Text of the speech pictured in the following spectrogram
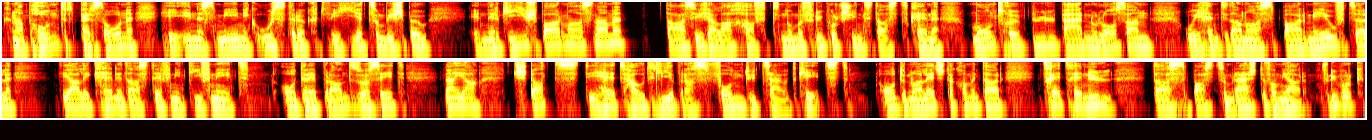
Knapp 100 Personen haben ihre Meinung ausgedrückt, wie hier zum Beispiel Energiesparmaßnahmen. Das ist ja lachhaft. Nur Freiburg scheint das zu kennen. Montreux, Bühl, Bern und Lausanne. Und ich könnte da noch ein paar mehr aufzählen. Die alle kennen das definitiv nicht. Oder jemand anderes, der sieht, naja, die Stadt die hat halt lieber als Fondue-Zelt gehitzt. Oder noch ein letzter Kommentar. Très null, das passt zum Rest des Jahres. Freiburg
